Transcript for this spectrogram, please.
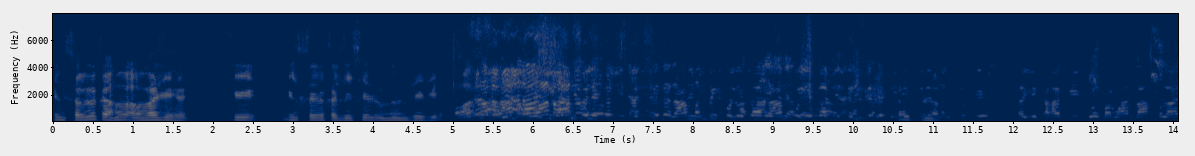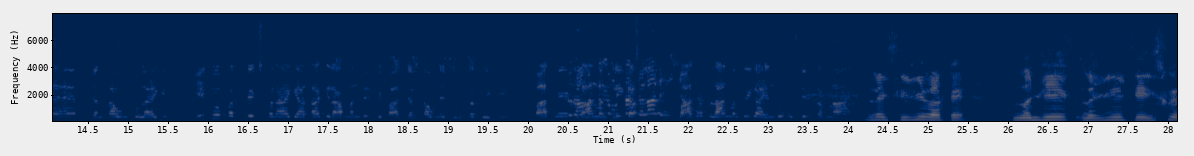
इन सभी का हम आभारी है कि इस तरह का डिसीज़न उन्होंने दे दिया। ये कहा कि जो भगवान राम को लाए हैं जनता उनको लाएगी। ये जो परिप्रेक्ष्य बनाया गया था कि राम मंदिर के बाद जनता उन्हें चुनकर देगी बाद में प्रधानमंत्री का बाद में प्रधानमंत्री का हिंदू मुस्लिम करना। वही सीधी बात है मंदिर मस्जिद के इसको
